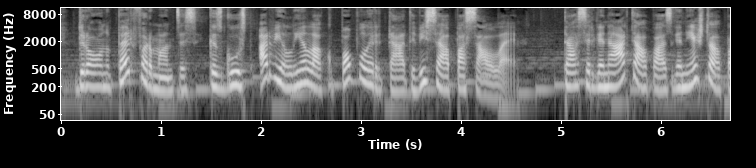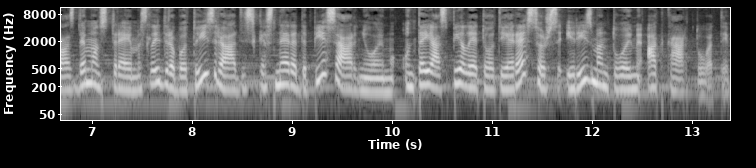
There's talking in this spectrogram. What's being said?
- dronu performances, kas gūst arvien lielāku popularitāti visā pasaulē. Tās ir gan ārtelpās, gan ieštelpās demonstrējamas lidrobotu izrādes, kas nerada piesārņojumu, un tajās pielietotie resursi ir izmantojami atkārtoti.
